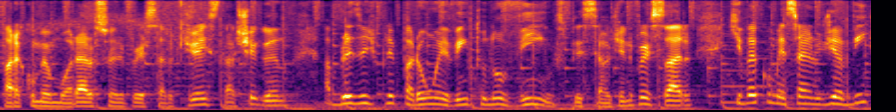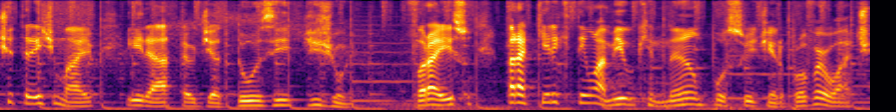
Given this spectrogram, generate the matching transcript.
Para comemorar o seu aniversário que já está chegando, a Blizzard preparou um evento novinho, especial de aniversário, que vai começar no dia 23 de maio e irá até o dia 12 de junho. Fora isso, para aquele que tem um amigo que não possui dinheiro para Overwatch,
